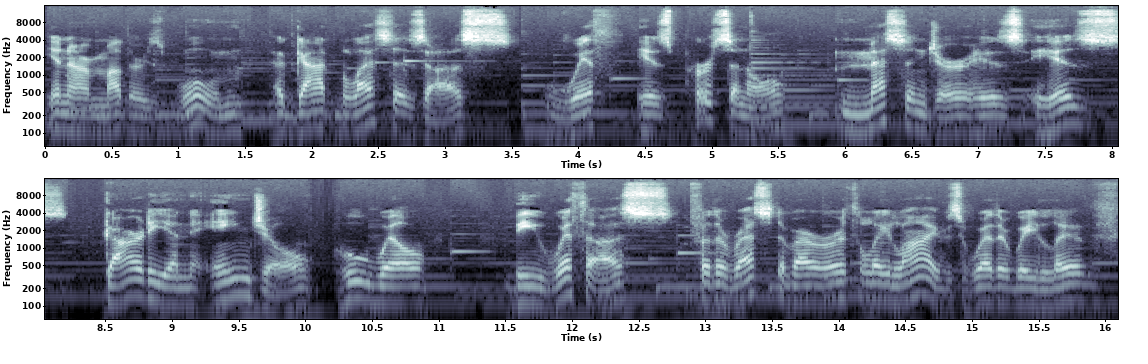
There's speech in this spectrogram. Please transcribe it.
in our mother's womb, uh, God blesses us with his personal messenger, his, his guardian angel, who will be with us for the rest of our earthly lives, whether we live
